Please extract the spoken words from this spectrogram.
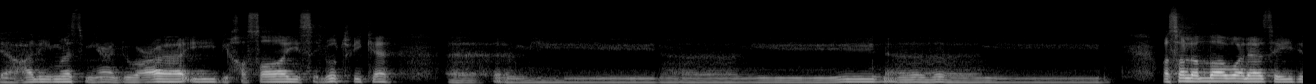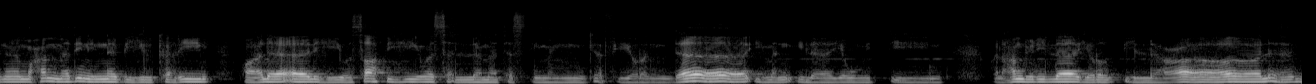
يا عليم اسمع دعائي بخصائص لطفك. آمين آمين آمين. وصلى الله على سيدنا محمد النبي الكريم وعلى آله وصحبه وسلم تسليما كثيرا دائما إلى يوم الدين. والحمد لله رب العالمين.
